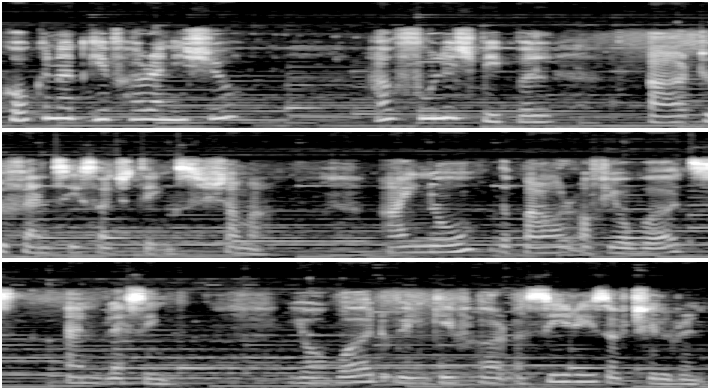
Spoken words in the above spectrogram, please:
coconut give her an issue? How foolish people are to fancy such things, Shama. I know the power of your words and blessing. Your word will give her a series of children.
